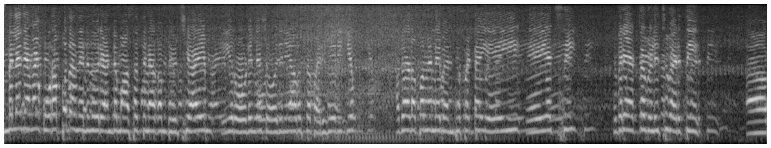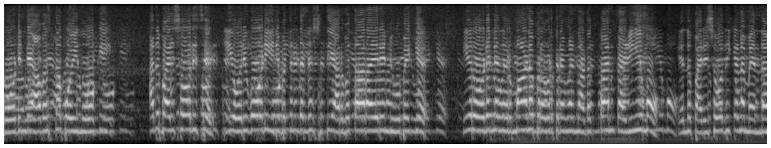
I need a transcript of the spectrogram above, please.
എം എൽ എ ഞങ്ങൾക്ക് ഉറപ്പ് തന്നിരുന്നു രണ്ട് മാസത്തിനകം തീർച്ചയായും ഈ റോഡിന്റെ ശോചനീയാവസ്ഥ പരിഹരിക്കും. അതോടൊപ്പം തന്നെ ബന്ധപ്പെട്ട A E A H C ഇവരെയൊക്കെ വിളിച്ചു വരുത്തി റോഡിന്റെ അവസ്ഥ പോയി നോക്കി. അത് പരിശോധിച്ച് ഈ ഒരു കോടി ഇരുപത്തിരണ്ട് ലക്ഷത്തി അറുപത്തി ആറായിരം രൂപയ്ക്ക് ഈ റോഡിന്റെ നിർമ്മാണ പ്രവർത്തനങ്ങൾ നടത്താൻ കഴിയുമോ എന്ന് പരിശോധിക്കണമെന്ന്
